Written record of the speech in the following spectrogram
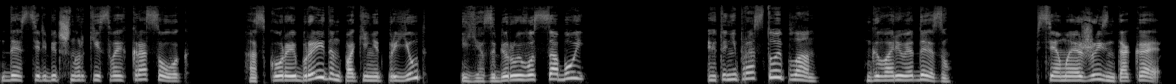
Дэс теребит шнурки своих кроссовок. А скоро и Брейден покинет приют, и я заберу его с собой. Это непростой план, говорю я Дезу. Вся моя жизнь такая.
